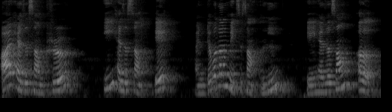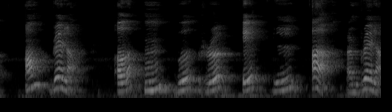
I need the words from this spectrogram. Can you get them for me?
I has a sound R. E has a sound A. And double R makes a sound L. A has a sound A. Umbrella. A, M, B, R, A, L, A. Umbrella.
